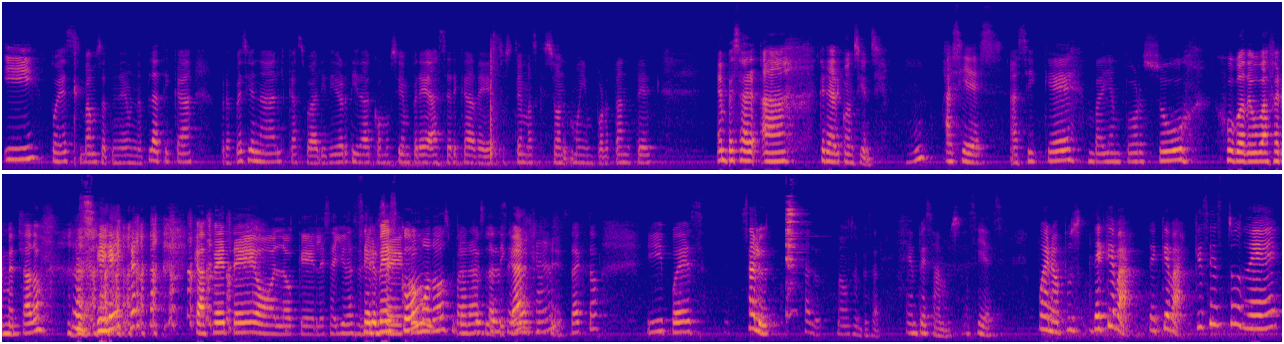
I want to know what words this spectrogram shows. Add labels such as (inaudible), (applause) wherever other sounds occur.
Y pues vamos a tener una plática profesional, casual y divertida, como siempre, acerca de estos temas que son muy importantes. Empezar a crear conciencia. Así es. Así que vayan por su jugo de uva fermentado, (laughs) (laughs) café, té o lo que les ayude a sentirse cómodos para platicar. Exacto. Y pues, salud. Salud. Vamos a empezar. Empezamos, así es. Bueno, pues, ¿de qué va? ¿De qué va? ¿Qué es esto de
